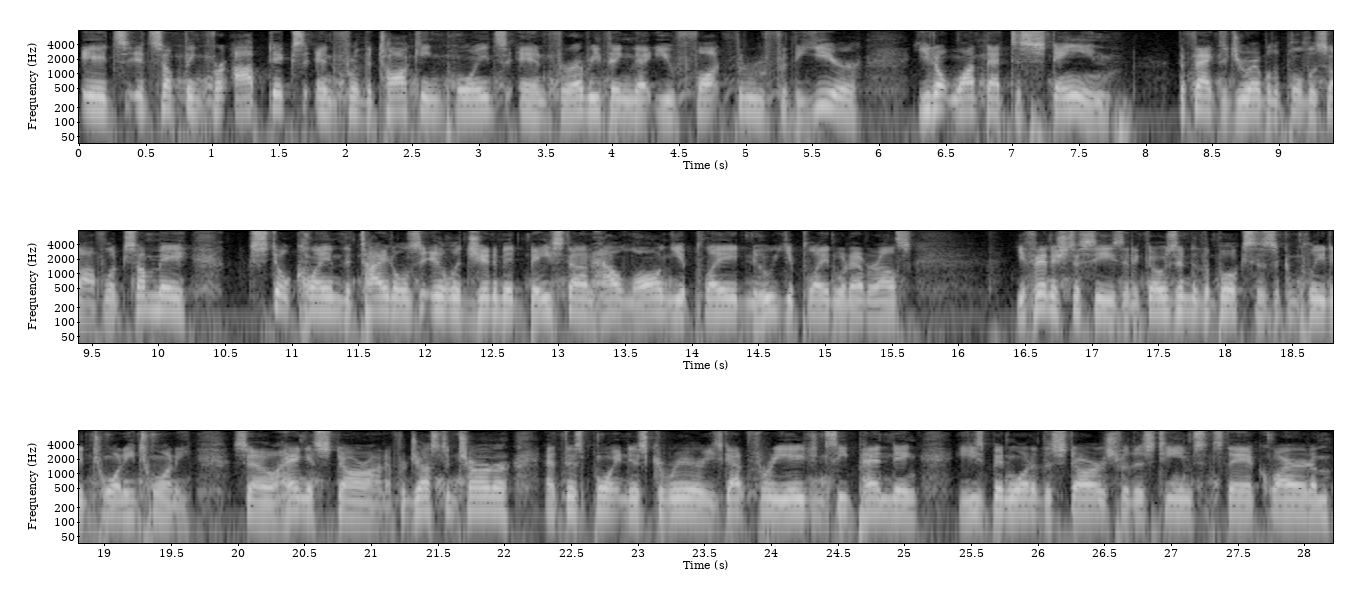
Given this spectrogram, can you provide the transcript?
it's it's something for optics and for the talking points and for everything that you fought through for the year. You don't want that to stain the fact that you were able to pull this off. Look, some may still claim the title's illegitimate based on how long you played and who you played, whatever else you finish the season. It goes into the books as a completed 2020. So hang a star on it. For Justin Turner, at this point in his career, he's got free agency pending. He's been one of the stars for this team since they acquired him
